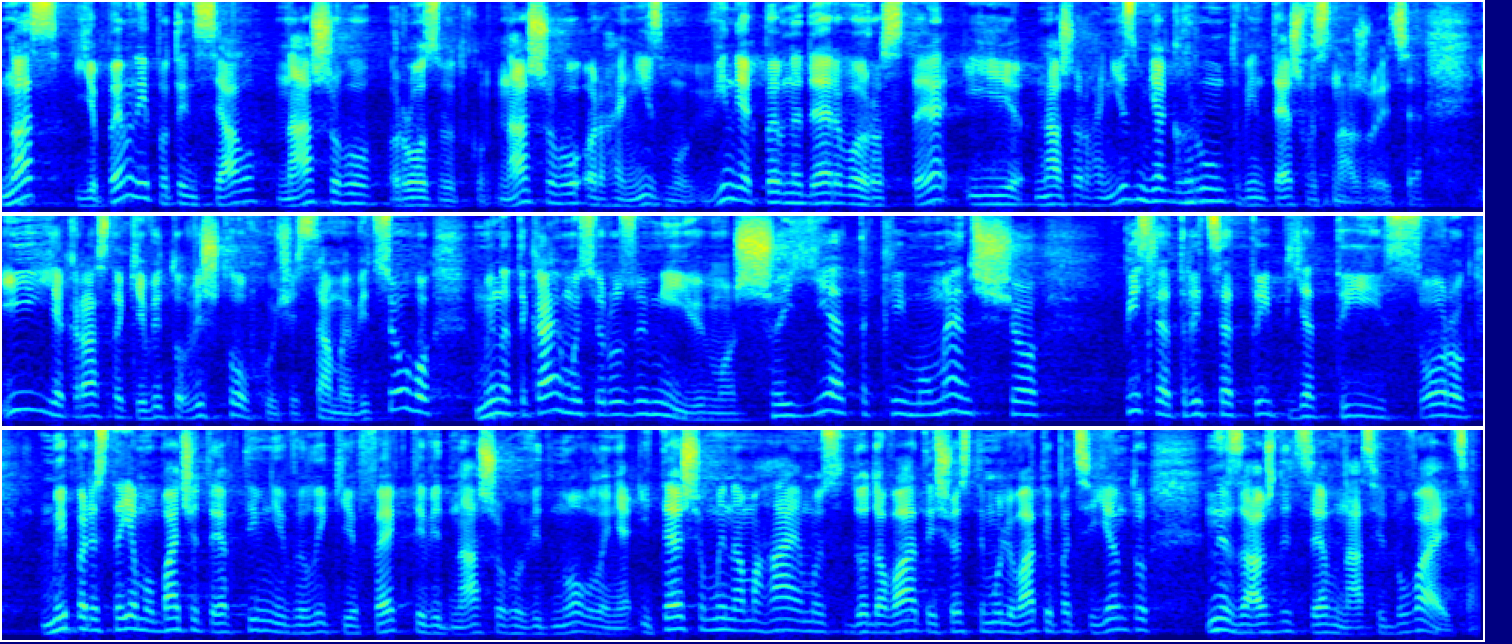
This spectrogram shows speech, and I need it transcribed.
У нас є певний потенціал нашого розвитку, нашого організму. Він як певне дерево росте, і наш організм, як ґрунт, він теж виснажується. І якраз таки від- відштовхуючись саме від цього, ми натикаємося і розуміємо, що є такий момент, що після 35-40 ми перестаємо бачити активні великі ефекти від нашого відновлення. І те, що ми намагаємось додавати, що стимулювати пацієнту, не завжди це в нас відбувається.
